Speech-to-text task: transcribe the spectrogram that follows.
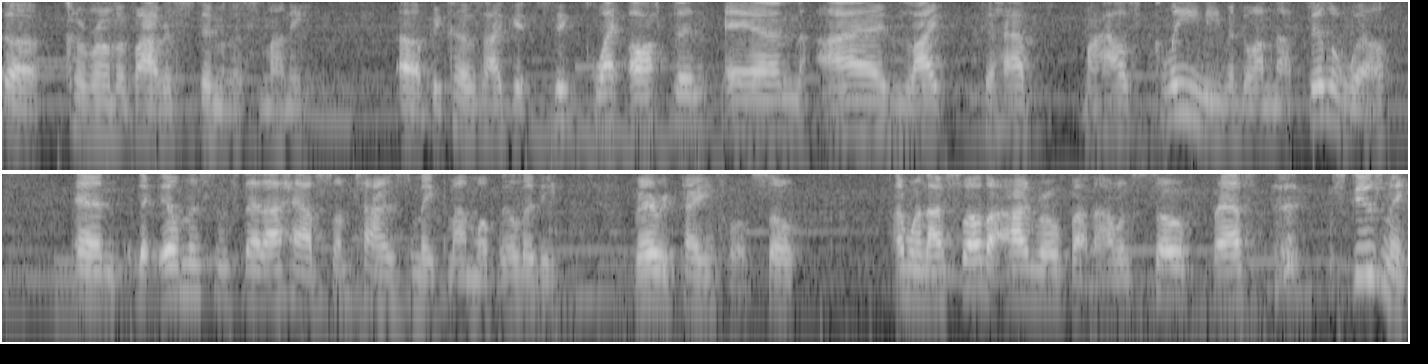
uh, coronavirus stimulus money uh, because I get sick quite often and I like to have my house clean even though I'm not feeling well. And the illnesses that I have sometimes make my mobility very painful. So when I saw the iRobot, I was so fast, excuse me,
